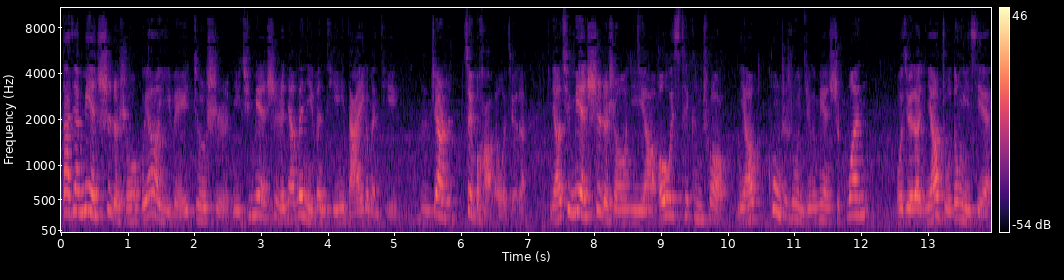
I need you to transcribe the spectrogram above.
大家面试的时候，不要以为就是你去面试，人家问你问题，你答一个问题，嗯，这样是最不好的。我觉得你要去面试的时候，你要 always take control，你要控制住你这个面试官。我觉得你要主动一些。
